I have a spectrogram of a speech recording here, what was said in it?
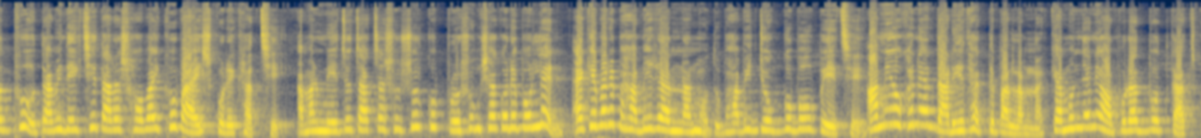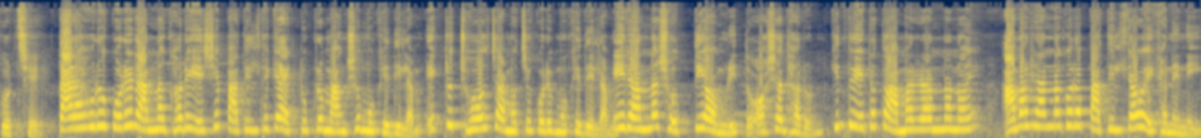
অদ্ভুত, আমি দেখছি তারা সবাই খুব আয়েস করে খাচ্ছে। আমার মেজ চাচা শ্বশুর খুব প্রশংসা করে বললেন একেবারে ভাবির রান্নার মতো, ভাবির যোগ্য বউ পেয়েছে। আমি ওখানে আর দাঁড়িয়ে থাকতে পারলাম না, কেমন জানি অপরাধ বোধ কাজ করছে। তাড়াহুড়ো করে রান্নাঘরে এসে পাতিল থেকে এক টুকরো মাংস মুখে দিলাম, একটু ঝোল চামচে করে মুখে দিলাম। এই রান্না সত্যি অমৃত, অসাধারণ, কিন্তু এটা তো আমার রান্না নয়। আমার রান্না করা পাতিলটাও এখানে নেই,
